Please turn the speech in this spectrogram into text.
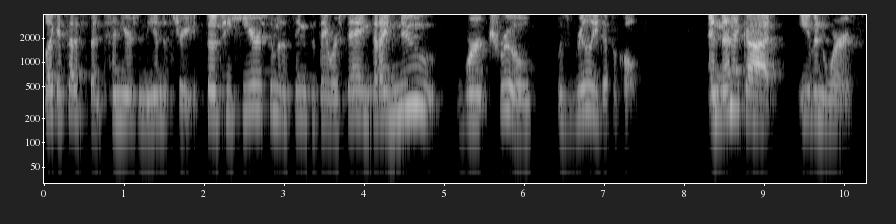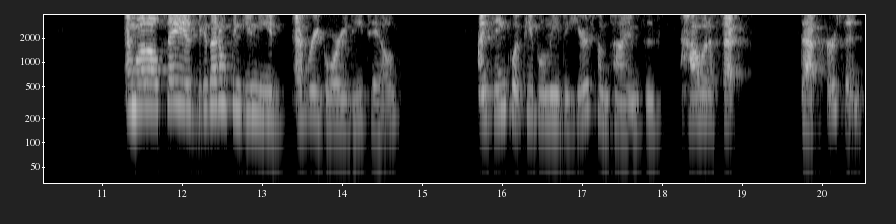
like I said I've spent 10 years in the industry. So to hear some of the things that they were saying that I knew weren't true was really difficult. And then it got even worse. And what I'll say is because I don't think you need every gory detail. I think what people need to hear sometimes is how it affects that person.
